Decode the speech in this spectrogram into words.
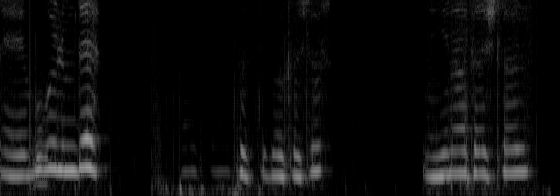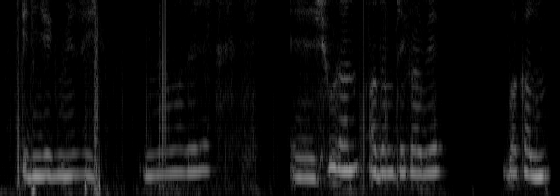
E, bu bölümde test arkadaşlar. E, yeni arkadaşlar edinecek miyiz hiç bilmiyorum arkadaşlar. E, şuradan adamı tekrar bir bakalım.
